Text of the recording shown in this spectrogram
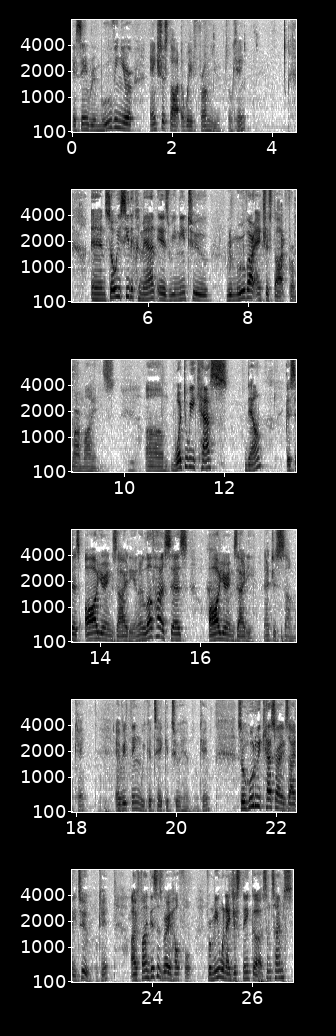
It's saying removing your anxious thought away from you, okay? And so we see the command is we need to remove our anxious thought from our minds. Um, what do we cast down? It says all your anxiety. And I love how it says all your anxiety, not just some, okay? Everything we could take it to him, okay? So who do we cast our anxiety to, okay? I find this is very helpful. For me, when I just think, uh, sometimes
